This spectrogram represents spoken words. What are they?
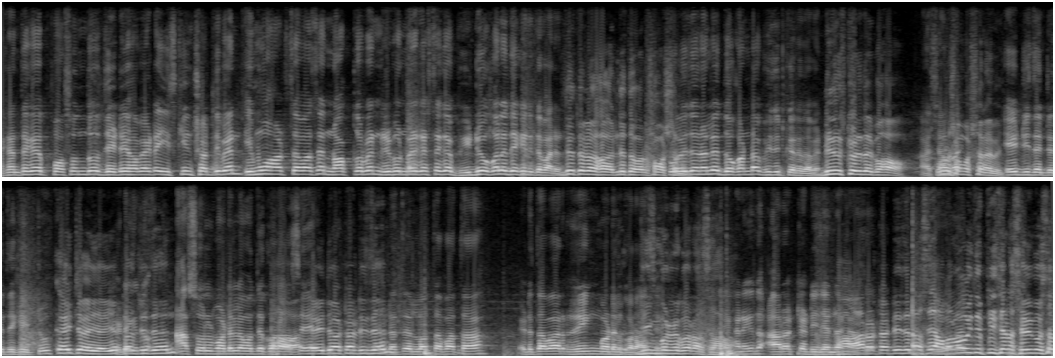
এখান থেকে পছন্দ যেটাই হবে একটা স্ক্রিনশট দিবেন। ইমো হোয়াটসঅ্যাপ আছে নক করবেন রিপন ভাইয়ের কাছ থেকে ভিডিও কলে দেখে নিতে পারেন। দিতে হ্যাঁ নিতে সমস্যা প্রয়োজন হলে দোকানটা ভিজিট করে যাবেন। বিজনেস করে দেবো হ্যাঁ। আচ্ছা কোনো সমস্যা নেই এই ডিজাইনটা দেখি একটু। এইটা ডিজাইন আসল মডেলের মধ্যে করা আছে। এইটা একটা ডিজাইন এটাতে লতা পাতা। এটা তো আবার রিং মডেল করা রিং মডেল করা আছে হ্যাঁ। এখানে কিন্তু আরও একটা ডিজাইন রাখা হ্যাঁ, আছে। আরও একটা ডিজাইন আছে। আবার ওই যে পিছনে সেই বছর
